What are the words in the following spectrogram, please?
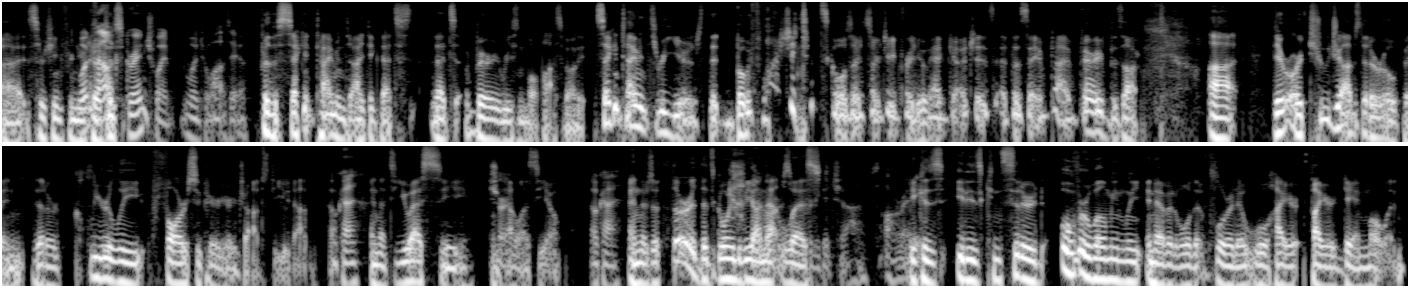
uh, searching for new What if coaches Alex Grinch went went to Wazoo? for the second time, and I think that's that's a very reasonable possibility. Second time in three years that both Washington schools are searching for new head coaches at the same time. Very bizarre. Uh, there are two jobs that are open that are clearly far superior jobs to UW, Okay. and that's USC and Sure. LSU. Okay. And there's a third that's going to be on that list because it is considered overwhelmingly inevitable that Florida will hire fire Dan Mullen.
